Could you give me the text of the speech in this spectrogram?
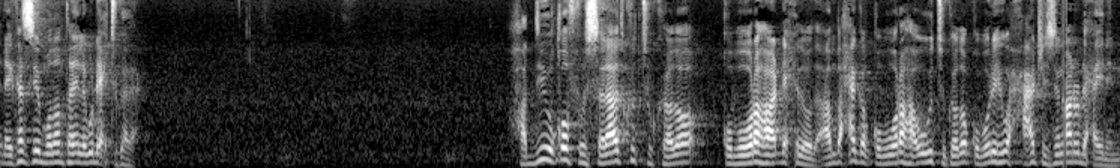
Inay ka sii mudan in lagu dhex tukada. Haddii uu salaad ku tukado qubuuraha dhexdooda amba xagga qubuuraha uu tukado qubuurihii wax xaajiisina aan udhexaynin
